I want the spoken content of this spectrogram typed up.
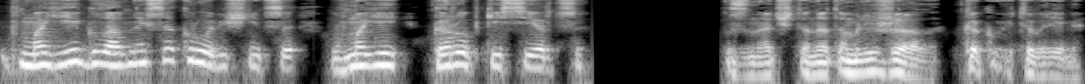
«В моей главной сокровищнице, в моей коробке сердца». «Значит, она там лежала какое-то время.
